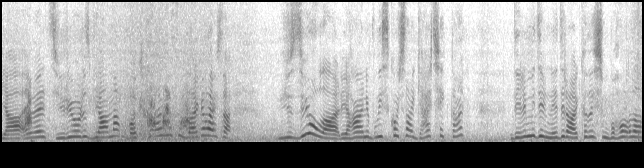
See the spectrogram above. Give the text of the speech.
Ya evet yürüyoruz bir yandan bakar mısınız arkadaşlar? Yüzüyorlar yani bu İskoçlar gerçekten deli midir nedir arkadaşım bu havada?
